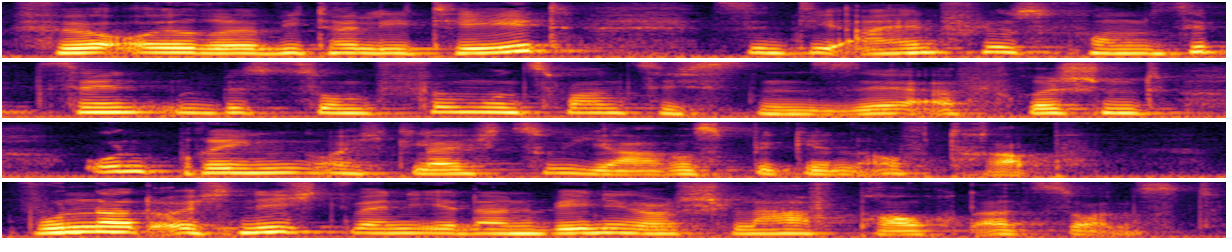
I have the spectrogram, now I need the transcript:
Für eure Vitalität sind die Einflüsse vom 17. bis zum 25. sehr erfrischend und bringen euch gleich zu Jahresbeginn auf Trab. Wundert euch nicht, wenn ihr dann weniger Schlaf braucht als sonst.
